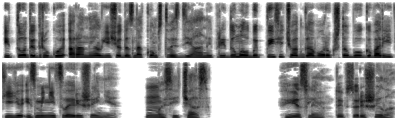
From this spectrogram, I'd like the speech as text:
И тот, и другой Аранел еще до знакомства с Дианой придумал бы тысячу отговорок, чтобы уговорить ее изменить свое решение. Но сейчас... Если ты все решила,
